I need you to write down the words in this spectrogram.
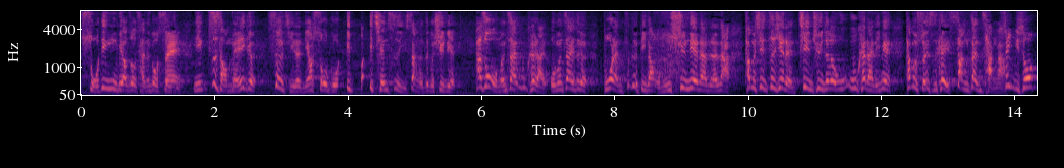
锁定目标之后才能够射击。你至少每一个射击的你要受过一百一千次以上的这个训练。他说我们在乌克兰，我们在这个波兰这个地方，我们训练的人啊，他们现这些人进去这个乌乌克兰里面，他们随时可以上战场啊。所以你说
